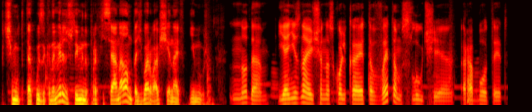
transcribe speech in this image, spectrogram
почему-то такую закономерность, что именно профессионалам тачбар вообще нафиг не нужен. Ну да. Я не знаю еще, насколько это в этом случае работает,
